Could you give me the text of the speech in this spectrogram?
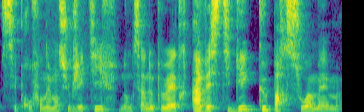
c'est profondément subjectif, donc ça ne peut être investigué que par soi-même.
